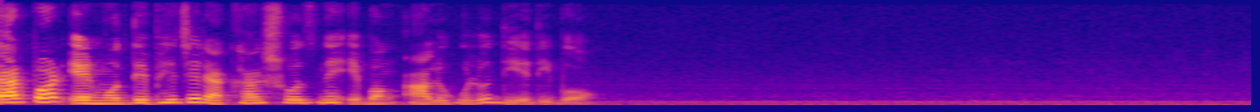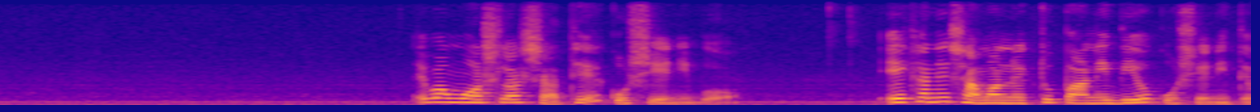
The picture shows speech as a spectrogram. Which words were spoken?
তারপর এর মধ্যে ভেজে রাখা সজনে এবং আলুগুলো দিয়ে দিব। এবং মশলার সাথে কষিয়ে নিব। এখানে সামান্য একটু পানি দিয়েও কষিয়ে নিতে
